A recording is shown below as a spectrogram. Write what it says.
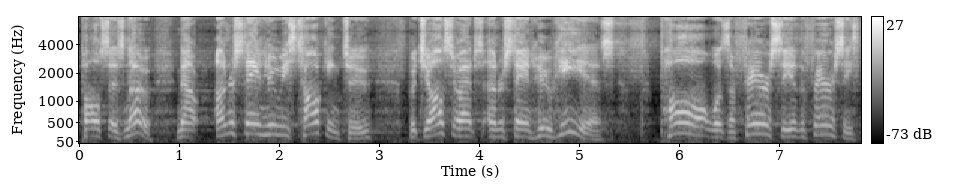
Paul says, no. Now, understand who he's talking to, but you also have to understand who he is. Paul was a Pharisee of the Pharisees.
